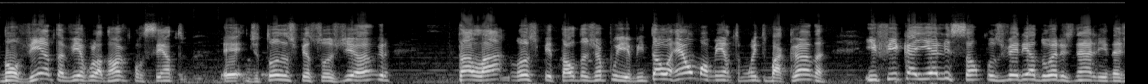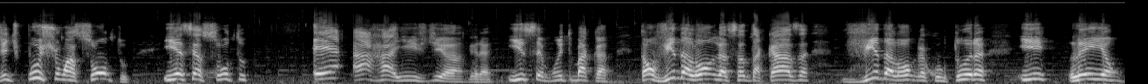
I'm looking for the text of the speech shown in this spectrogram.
90,9% é, de todas as pessoas de Angra, está lá no Hospital da Japuíba. Então é um momento muito bacana e fica aí a lição para os vereadores, né, Aline? A gente puxa um assunto e esse assunto é a raiz de Angra. Isso é muito bacana. Então, vida longa Santa Casa, vida longa cultura e leiam,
